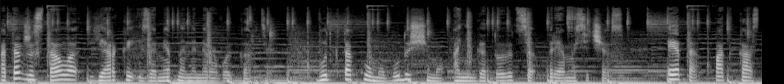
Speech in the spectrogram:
а также стала яркой и заметной на мировой карте. Вот к такому будущему они готовятся прямо сейчас. Это подкаст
